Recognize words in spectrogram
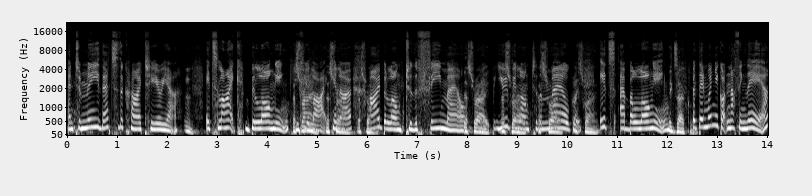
And to me, that's the criteria. It's like belonging, Mm. That's if you like. That's you right. know, That's right. I belong to the female. That's right. Group. You That's belong right. to the right. male group. That's right. It's a belonging. Exactly. But then when you've got nothing there,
